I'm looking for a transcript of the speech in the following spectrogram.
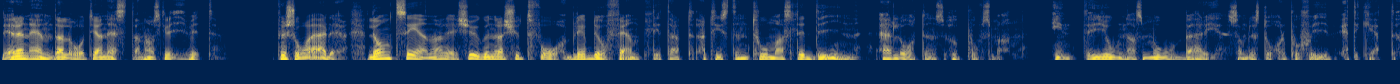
Det är den enda låt jag nästan har skrivit. För så är det. Långt senare, 2022, blev det offentligt att artisten Thomas Ledin är låtens upphovsman. Inte Jonas Moberg, som det står på skivetiketten.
